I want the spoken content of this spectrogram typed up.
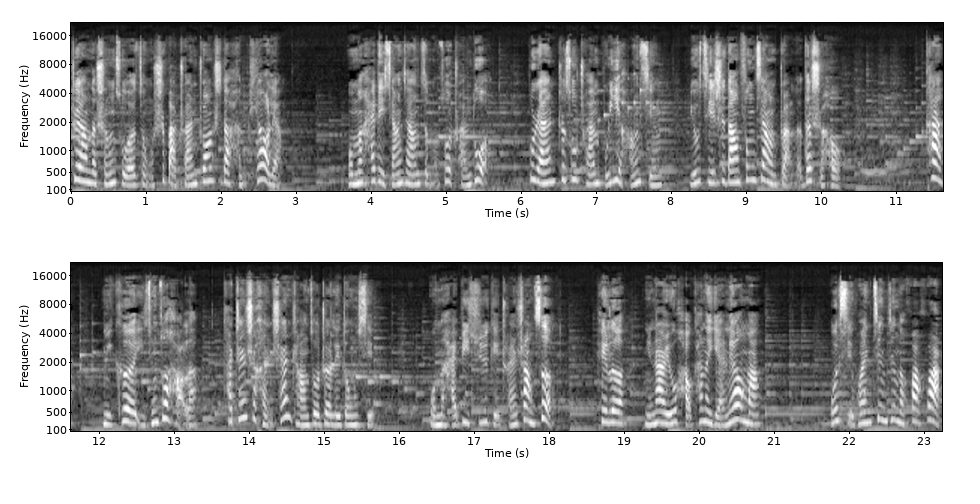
这样的绳索总是把船装饰得很漂亮。我们还得想想怎么做船舵，不然这艘船不易航行，尤其是当风向转了的时候。看，米克已经做好了，他真是很擅长做这类东西。我们还必须给船上色。佩勒，你那儿有好看的颜料吗？我喜欢静静的画画，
